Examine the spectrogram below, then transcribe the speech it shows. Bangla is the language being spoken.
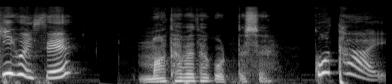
কি হয়েছে মাথা ব্যথা করতেছে। কোথায়?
